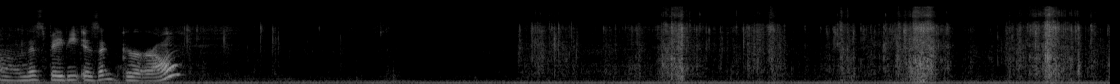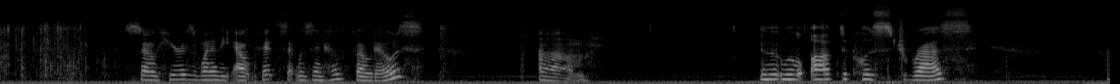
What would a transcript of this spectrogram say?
Um, this baby is a girl. So here's one of the outfits that was in her photos. Um, in a little octopus dress. Uh,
